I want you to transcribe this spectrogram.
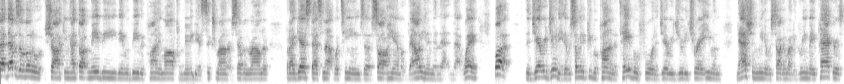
that that was a little shocking. I thought maybe they would be able to pawn him off for maybe a six round or seventh rounder, but I guess that's not what teams uh, saw him or valued him in that in that way. But the Jerry Jeudy, there were so many people pounding the table for the Jerry Jeudy trade. Even national media was talking about the Green Bay Packers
